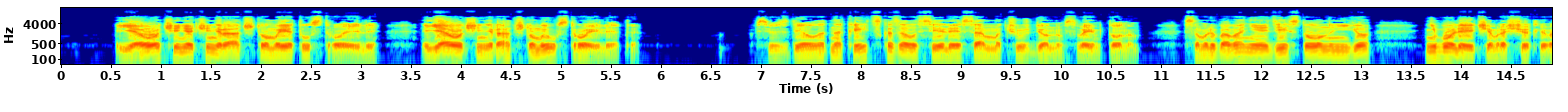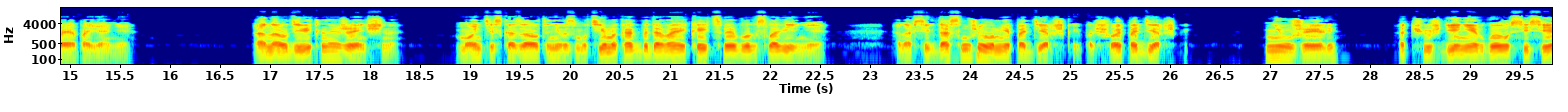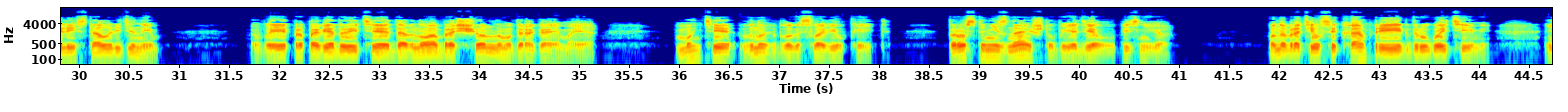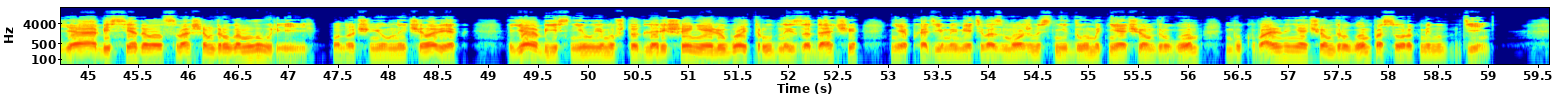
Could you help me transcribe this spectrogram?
Я очень-очень рад, что мы это устроили. Я очень рад, что мы устроили это. «Все сделал одна Кейт», — сказала Селия самым отчужденным своим тоном. Самолюбование действовало на нее не более, чем расчетливое обаяние. Она удивительная женщина. Монти сказал это невозмутимо, как бы давая Кейт свое благословение. Она всегда служила мне поддержкой, большой поддержкой. «Неужели?» Отчуждение в голосе Селии стало ледяным. «Вы проповедуете давно обращенному, дорогая моя». Монти вновь благословил Кейт. «Просто не знаю, что бы я делал без нее». Он обратился к Хамфри и к другой теме. «Я беседовал с вашим другом Лурией. Он очень умный человек. Я объяснил ему, что для решения любой трудной задачи необходимо иметь возможность не думать ни о чем другом, буквально ни о чем другом по 40 минут в день.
